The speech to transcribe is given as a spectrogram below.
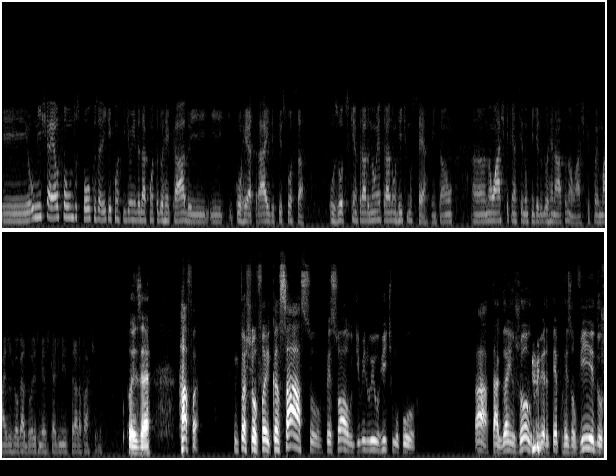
E o Michael foi um dos poucos ali que conseguiu ainda dar conta do recado e, e, e correr atrás e se esforçar. Os outros que entraram não entraram no ritmo certo. Então, uh, não acho que tenha sido um pedido do Renato, não. Acho que foi mais os jogadores mesmo que administraram a partida. Pois é. Rafa, o que tu achou? Foi cansaço? O pessoal diminuiu o ritmo por. Ah, tá ganho o jogo, primeiro tempo resolvido.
